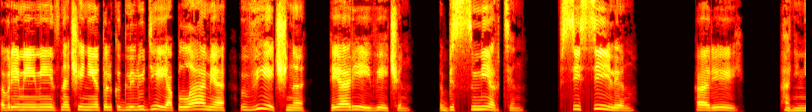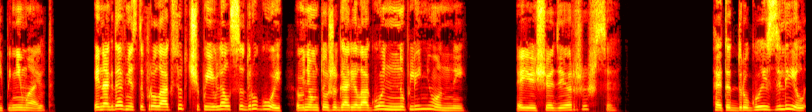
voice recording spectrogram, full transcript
Время имеет значение только для людей, а пламя вечно, и Арей вечен, бессмертен, всесилен. Арей, они не понимают. Иногда вместо Фрола Аксютыча появлялся другой, в нем тоже горел огонь, но плененный. «Еще держишься?» Этот другой злил,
